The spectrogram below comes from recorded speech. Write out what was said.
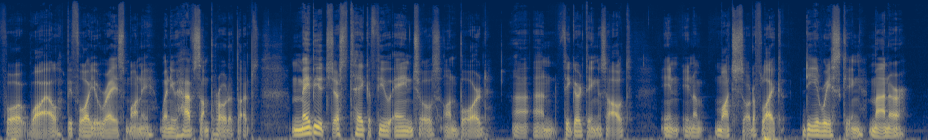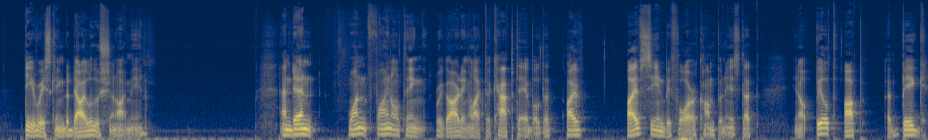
for a while before you raise money when you have some prototypes maybe you just take a few angels on board uh, and figure things out in in a much sort of like de-risking manner de-risking the dilution i mean and then one final thing regarding like the cap table that I've I've seen before companies that you know built up a big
